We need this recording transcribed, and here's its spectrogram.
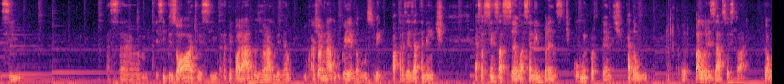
Esse, essa, esse episódio, esse, essa temporada da Jornada do, a Jornada do Guerreiro da Luz vem para trazer exatamente essa sensação, essa lembrança de como é importante cada um uh, valorizar a sua história. Então,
